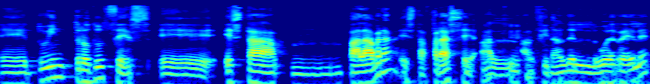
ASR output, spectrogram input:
Eh, tú introduces eh, esta mm, palabra, esta frase al, al final del URL.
